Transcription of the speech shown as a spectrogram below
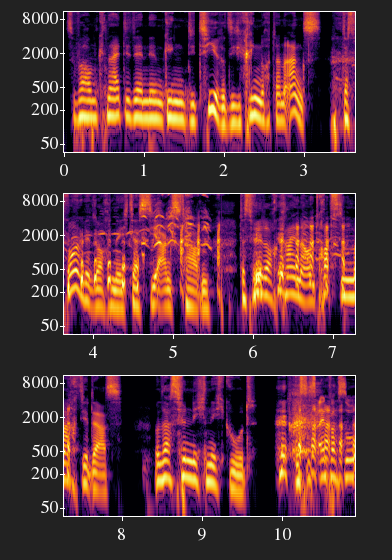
So, warum knallt ihr denn denn gegen die Tiere? Die kriegen doch dann Angst. Das wollen wir doch nicht, dass die Angst haben. Das will doch keiner und trotzdem macht ihr das. Und das finde ich nicht gut. Das ist einfach so,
